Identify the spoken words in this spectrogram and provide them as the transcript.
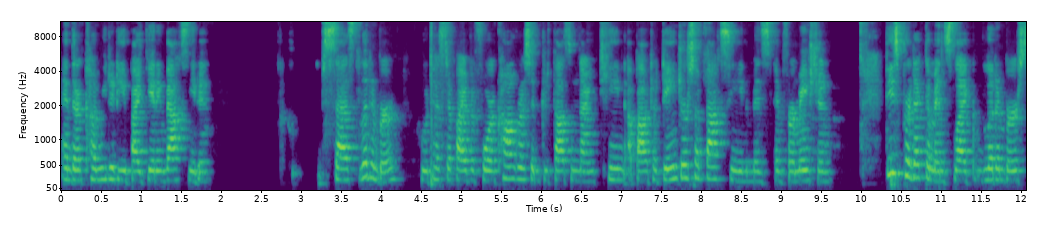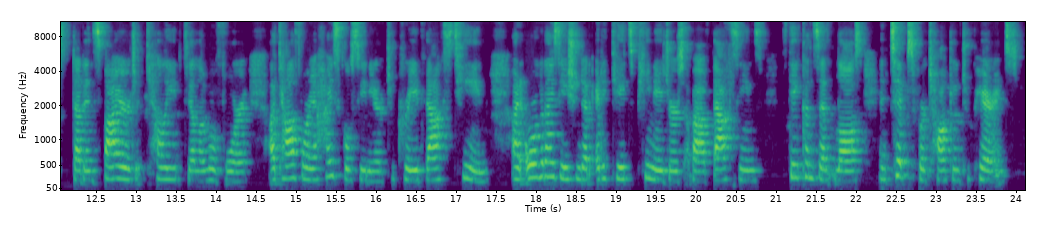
and their community by getting vaccinated, says Lindenberg, who testified before Congress in 2019 about the dangers of vaccine misinformation. These predicaments, like Lindenberg's, that inspired Kelly Danielpour, a California high school senior, to create Vaxteen, an organization that educates teenagers about vaccines, state consent laws, and tips for talking to parents.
